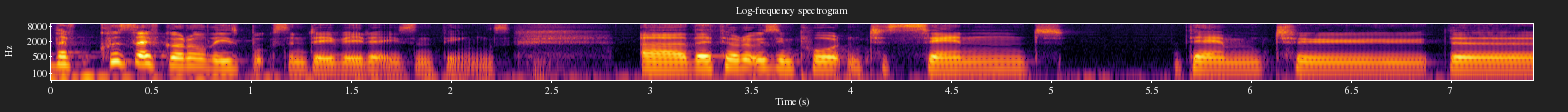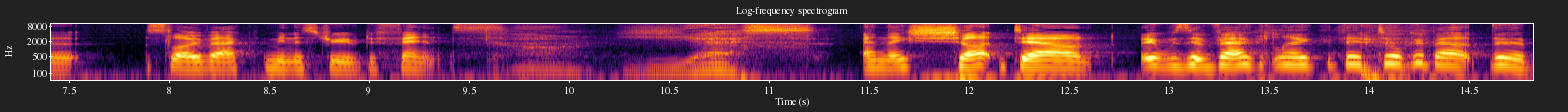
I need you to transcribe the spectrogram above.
Because they've got all these books and DVDs and things, uh, they thought it was important to send them to the Slovak Ministry of Defense. Yes. And they shut down. It was evac like they talk about the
